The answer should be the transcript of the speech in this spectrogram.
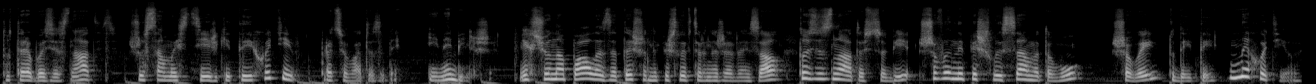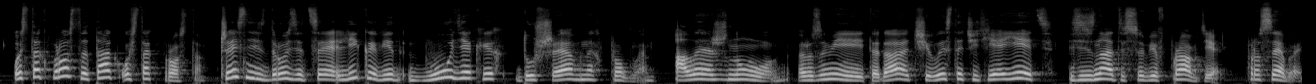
то треба зізнатись, що саме стільки ти і хотів працювати за день і не більше. Якщо напали за те, що не пішли в тренажерний зал, то зізнатись собі, що ви не пішли саме тому, що ви туди йти не хотіли. Ось так просто, так, ось так просто. Чесність, друзі, це ліки від будь-яких душевних проблем. Але ж ну розумієте, да? чи вистачить яєць зізнати собі в правді про себе?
